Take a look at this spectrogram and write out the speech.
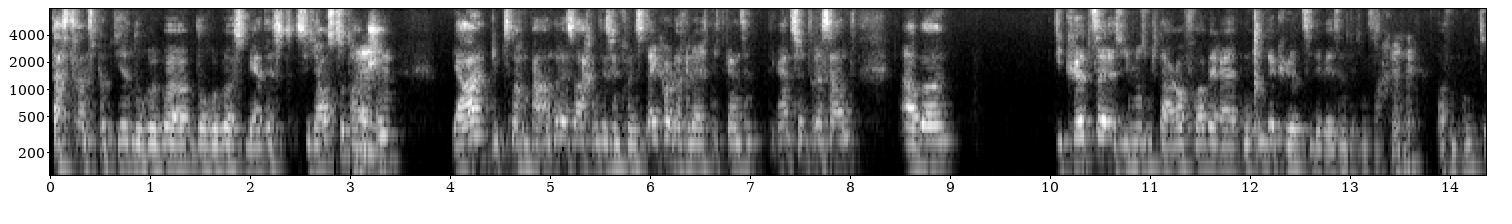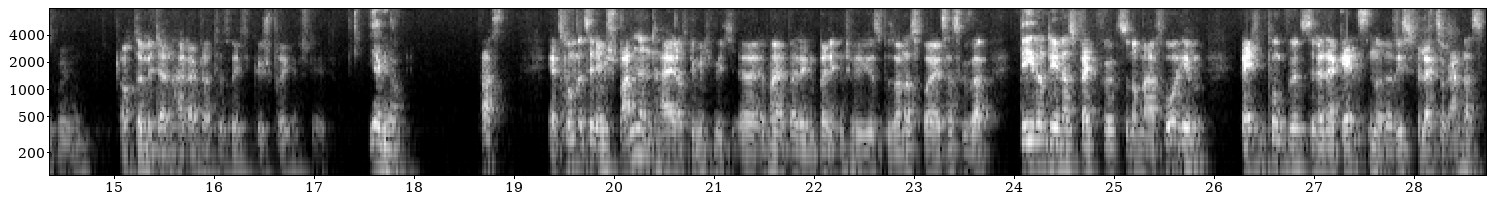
das transportieren, worüber, worüber es wert ist, sich auszutauschen. Mhm. Ja, gibt es noch ein paar andere Sachen, die sind für den Stakeholder vielleicht nicht ganz, ganz interessant, aber die Kürze, also ich muss mich darauf vorbereiten, in der Kürze die wesentlichen Sachen mhm. auf den Punkt zu bringen. Auch damit dann halt einfach das richtige Gespräch entsteht. Ja, genau. Passt. Jetzt kommen wir zu dem spannenden Teil, auf dem ich mich äh, immer bei den, bei den Interviews besonders freue. Jetzt hast du gesagt, den und den Aspekt würdest du nochmal hervorheben. Welchen Punkt würdest du denn ergänzen oder siehst du vielleicht sogar anders?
